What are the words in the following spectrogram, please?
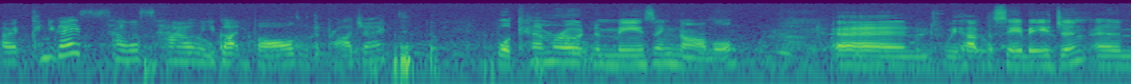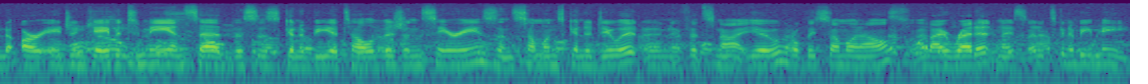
All right, can you guys tell us how you got involved with the project? Well, Kem wrote an amazing novel, and we have the same agent, and our agent gave it to me and said, This is going to be a television series, and someone's going to do it, and if it's not you, it'll be someone else. And I read it, and I said, It's going to be me.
